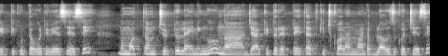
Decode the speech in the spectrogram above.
గట్టి కుట్టు ఒకటి వేసేసి ఇంకా మొత్తం చుట్టూ లైనింగు ఇంకా జాకెట్ రెట్ అయితే అతికించుకోవాలన్నమాట బ్లౌజ్కి వచ్చేసి.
